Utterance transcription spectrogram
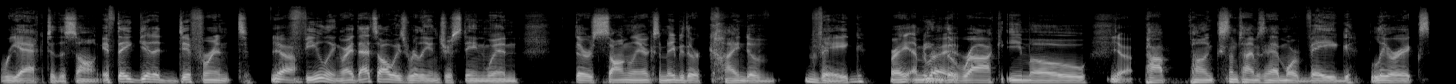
react to the song. If they get a different Yeah. feeling, right? That's always really interesting when there's song lyrics and maybe they're kind of vague, right? I mean, Right. the rock, emo, Yeah. pop punk sometimes can have more vague lyrics.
